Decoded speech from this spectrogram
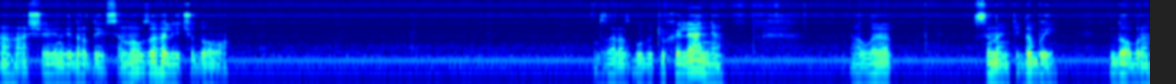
Ага, ще він відродився. Ну, взагалі чудово. Зараз будуть ухиляння. Але синенький, добий. Добре.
